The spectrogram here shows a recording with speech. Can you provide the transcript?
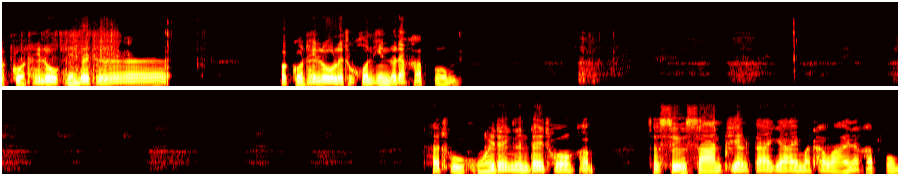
รากฏให้ลูกเห็นด้วยเถอะปรากฏให้ลูกและทุกคนเห็นด้วยนะครับ ผม ถ้าถูกหวยได้เงินได้ทองครับ จะซื้อสารเพียงตายายมาถวายนะครับ ผม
